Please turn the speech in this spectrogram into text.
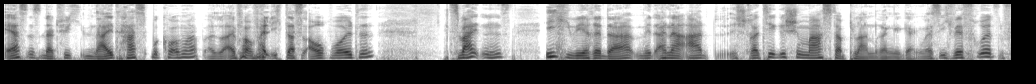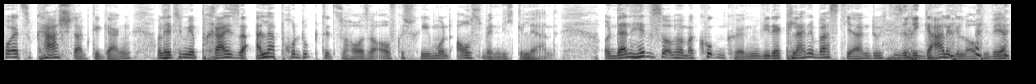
erstens natürlich Neid, Hass bekommen habe, also einfach, weil ich das auch wollte. Zweitens, ich wäre da mit einer Art strategischen Masterplan dran gegangen. Weißt, ich wäre früher vorher zu Karstadt gegangen und hätte mir Preise aller Produkte zu Hause aufgeschrieben und auswendig gelernt. Und dann hättest du aber mal gucken können, wie der kleine Bastian durch diese Regale gelaufen wäre.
